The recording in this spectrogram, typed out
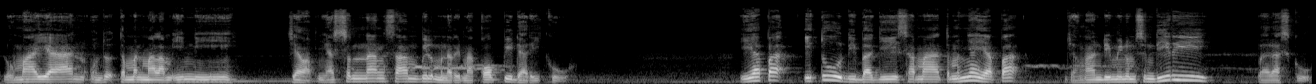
Lumayan untuk teman malam ini. Jawabnya senang sambil menerima kopi dariku. Iya pak, itu dibagi sama temennya ya pak. Jangan diminum sendiri Balasku.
